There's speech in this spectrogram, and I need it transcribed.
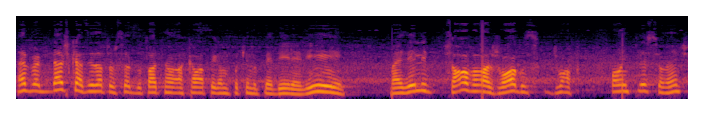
É verdade que às vezes a torcida do Tottenham acaba pegando um pouquinho no pé dele ali, mas ele salva jogos de uma forma impressionante.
